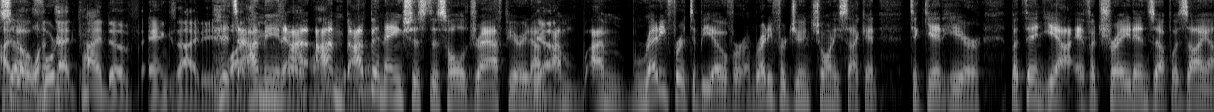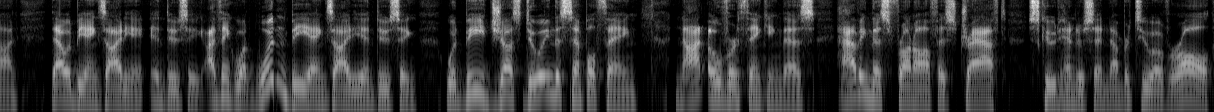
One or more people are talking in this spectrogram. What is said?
I So don't want for- that kind of anxiety. it's, I mean, I, I'm, I've been anxious this whole draft period. I'm, Yeah. I'm I'm ready for it to be over. I'm ready for June 22nd to get here. But then, yeah, if a trade ends up with Zion, that would be anxiety inducing. I think what wouldn't be anxiety inducing would be just doing the simple thing, not overthinking this, having this front office draft Scoot Henderson number two overall.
